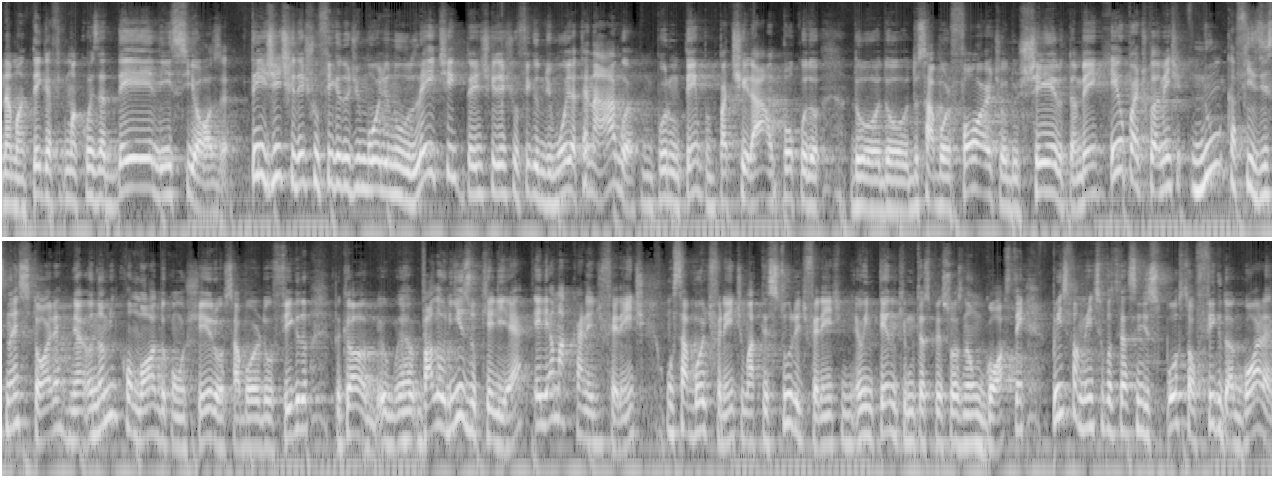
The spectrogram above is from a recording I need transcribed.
na manteiga, fica uma coisa deliciosa. Tem gente que deixa o fígado de molho no leite, tem gente que deixa o fígado de molho até na água por um tempo para tirar um pouco do, do, do, do sabor forte ou do cheiro também. Eu, particularmente, nunca fiz isso na história. Né? Eu não me incomodo com o cheiro ou sabor do fígado, porque eu, eu valorizo o que ele é. Ele é uma carne diferente, um sabor diferente, uma textura diferente. Eu entendo que muitas pessoas não gostem, principalmente se você está sendo exposto ao fígado agora,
